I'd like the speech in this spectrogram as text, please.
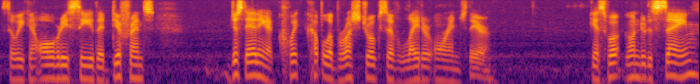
so we can already see the difference just adding a quick couple of brush strokes of lighter orange there. Guess what? Going to do the same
